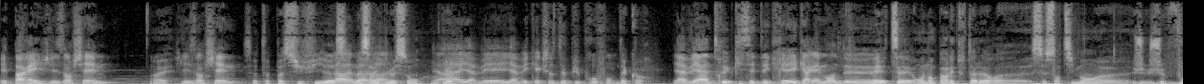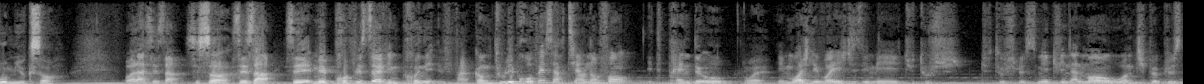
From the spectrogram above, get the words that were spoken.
et pareil, je les enchaîne, Ouais. je les enchaîne. Ça t'a pas suffi à Non, non, cinq non. leçons. Ok. Ah, il y avait, il y avait quelque chose de plus profond. D'accord. Il y avait un truc qui s'était créé carrément de... Mais tu sais, on en parlait tout à l'heure, euh, ce sentiment, euh, je, je vaux mieux que ça. Voilà, c'est ça. C'est ça. C'est ça. C'est mes professeurs, ils me prenaient, enfin comme tous les professeurs, tiens un enfant, ils te prennent de haut. Ouais. Et moi, je les voyais, je disais, mais tu touches, tu touches le SMIC finalement, ou un petit peu plus.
